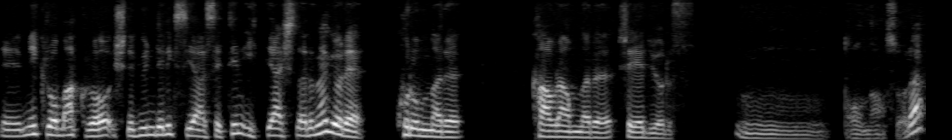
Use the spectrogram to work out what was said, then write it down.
e, mikro makro işte gündelik siyasetin ihtiyaçlarına göre kurumları, kavramları şey ediyoruz. Hmm, ondan sonra.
